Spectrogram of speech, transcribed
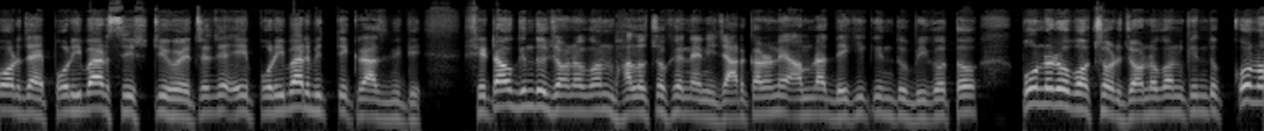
পর্যায়ে পরিবার সৃষ্টি হয়েছে যে এই পরিবার ভিত্তিক রাজনীতি, সেটাও কিন্তু জনগণ ভালো চোখে নেয়নি। যার কারণে আমরা দেখি কিন্তু বিগত পনেরো বছর জনগণ কিন্তু কোনো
